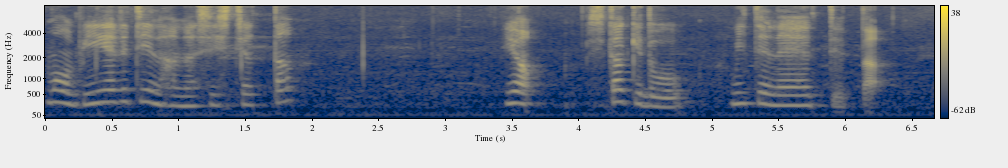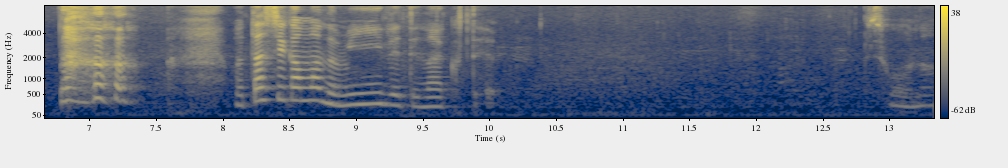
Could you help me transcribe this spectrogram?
もう BLT の話しちゃった？いやしたけど見てねって言った。私がまだ見入れてなくて。そうなの。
